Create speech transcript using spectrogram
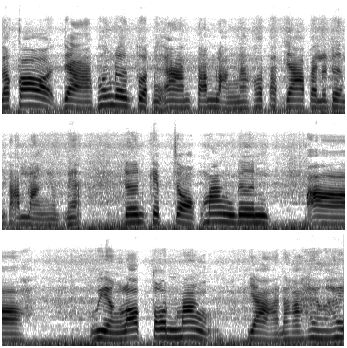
แล้วก็อย่าเพิ่งเดินตรวจหนึ่งอานตามหลังนะเขาตัดหญ้าไปแล้วเดินตามหลังแบบเนี้ย เดินเก็บจอกมั่งเดินอ่าเหวี่ยงรอบต้นมั่งอย่านะคะ ให้ให้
